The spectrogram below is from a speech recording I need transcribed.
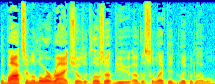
The box in the lower right shows a close-up view of the selected liquid level.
